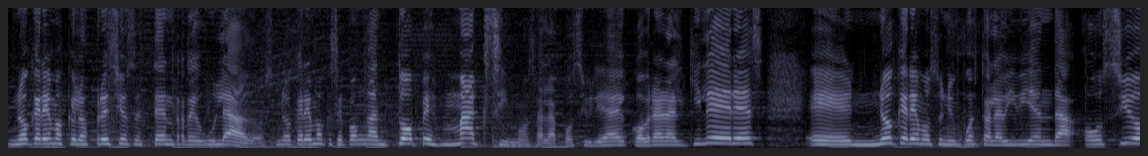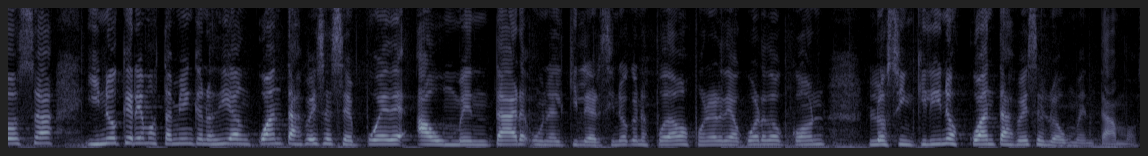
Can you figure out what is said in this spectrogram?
No queremos que los precios estén regulados. No queremos que se pongan topes máximos a la posibilidad de cobrar alquileres. Eh, no queremos un impuesto a la vivienda ociosa. Y no queremos también que nos digan cuántas veces se puede aumentar un alquiler, sino que nos podamos poner de acuerdo con los inquilinos cuántas veces lo aumentamos.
